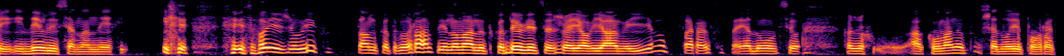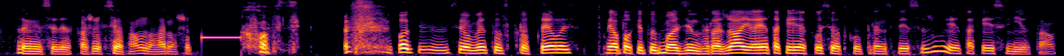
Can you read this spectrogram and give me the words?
і дивлюся на них. І, і двоє чоловік з танка такого раз, і на мене тако дивляться, що я в ямі. І я пересита. Я думав, все. Кажу, а коли мене ще двоє побратимів сидять, кажу, все, нам, напевно, що хлопці. Поки все, ми тут скрутились. Я поки тут магазин зражаю, а я такий як осьотку, в принципі, і сижу, і так і сидів там.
